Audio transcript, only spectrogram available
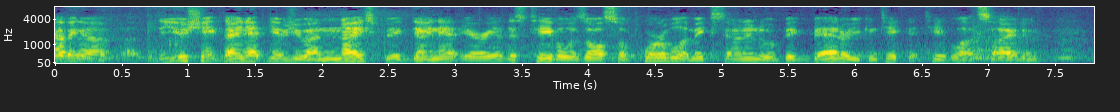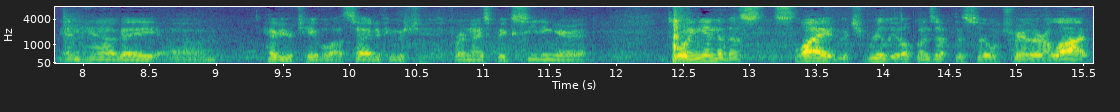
Having a, the U-shaped dinette gives you a nice big dinette area. This table is also portable. It makes down into a big bed, or you can take that table outside and, and have a um, have your table outside if you wish for a nice big seating area going into this slide, which really opens up this little trailer a lot,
